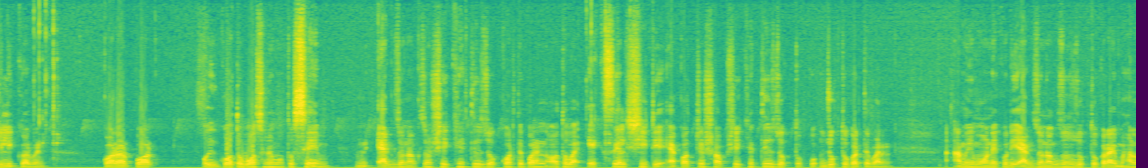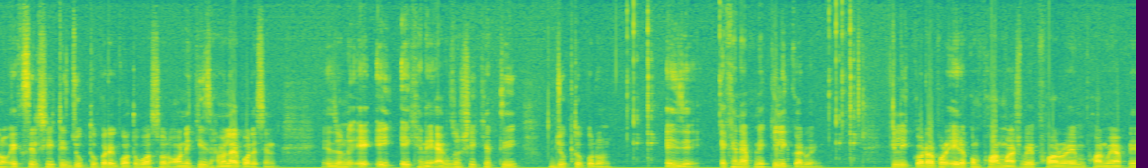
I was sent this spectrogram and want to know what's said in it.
ক্লিক করবেন। করার পর ওই গত বছরের মতো সেম মানে একজন একজন শিক্ষার্থী যোগ করতে পারেন অথবা এক্সেল শিটে একত্রে সব শিক্ষার্থী যুক্ত যুক্ত করতে পারেন। আমি মনে করি একজন একজন যুক্ত করাই ভালো। এক্সেল শিটে যুক্ত করে গত বছর অনেকেই ঝামেলায় পড়েছেন। এজন্য এই, এইখানে একজন শিক্ষার্থী যুক্ত করুন। এই যে, এখানে আপনি ক্লিক করবেন। ক্লিক করার পর এরকম ফর্ম আসবে। ফর্মে ফর্মে আপনি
